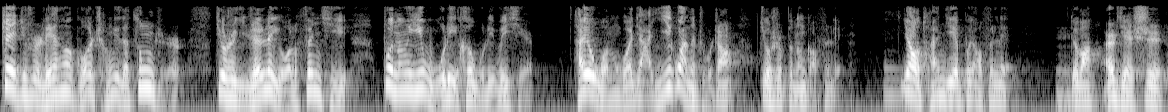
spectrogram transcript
这就是联合国成立的宗旨，就是人类有了分歧，不能以武力和武力威胁。还有我们国家一贯的主张，就是不能搞分裂。要团结，不要分裂，对吧？而且是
